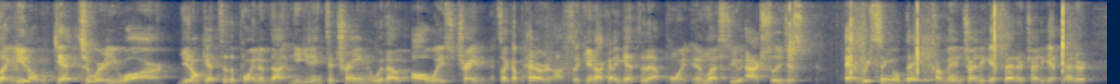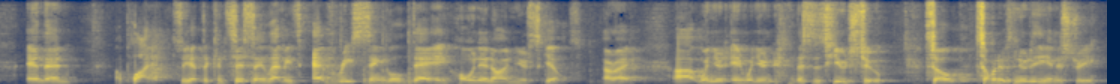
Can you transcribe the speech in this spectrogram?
Like you don't get to where you are, you don't get to the point of not needing to train without always training. It's like a paradox. Like you're not gonna get to that point unless you actually just every single day come in, try to get better, try to get better, and then apply it. So you have to consistently, that means every single day, hone in on your skills. All right? Uh, when you're, and when you're, this is huge too. So someone who's new to the industry,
